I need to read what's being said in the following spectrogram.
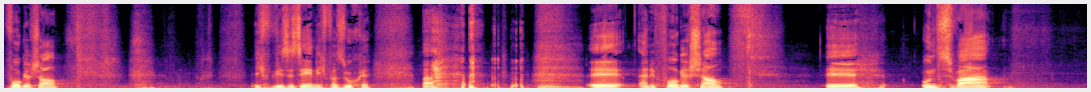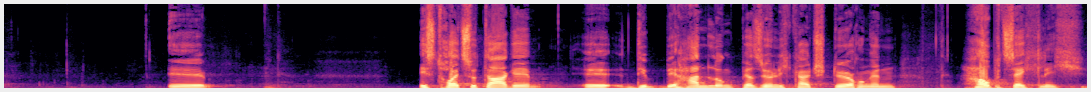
Vogelschau. Ich, wie Sie sehen, ich versuche. Äh, eine Vogelschau. Äh, und zwar äh, ist heutzutage die Behandlung Persönlichkeitsstörungen hauptsächlich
